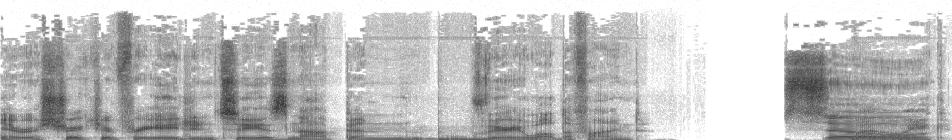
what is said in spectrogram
Yeah, restricted free agency has not been very well defined by the so league.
